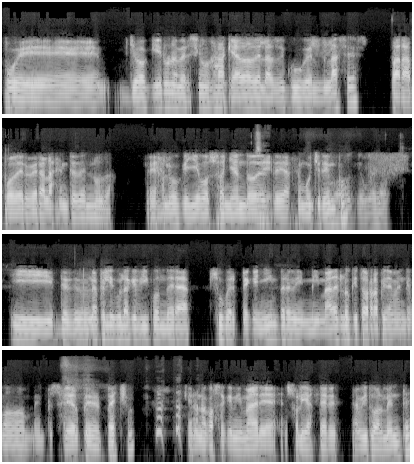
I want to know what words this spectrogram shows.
Pues yo quiero una versión hackeada de las Google Glasses para poder ver a la gente desnuda. Es algo que llevo soñando Sí. desde hace mucho tiempo. Oh, bueno. Y desde una película que vi cuando era súper pequeñín, pero mi, mi madre lo quitó rápidamente cuando me salió el primer pecho, que era una cosa que mi madre solía hacer habitualmente.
